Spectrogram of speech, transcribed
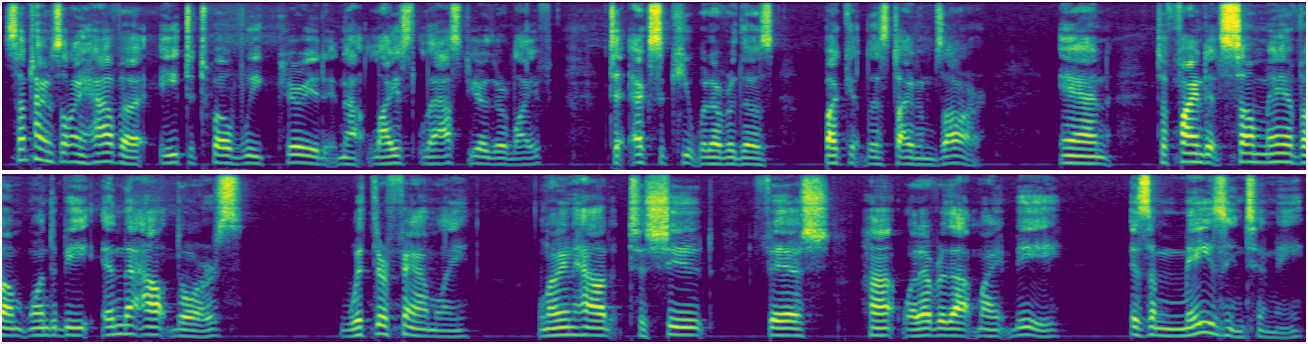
Sometimes only have a eight to twelve week period in that last year of their life to execute whatever those bucket list items are, and to find that so many of them um, want to be in the outdoors with their family, learning how to shoot, fish, hunt, whatever that might be, is amazing to me.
